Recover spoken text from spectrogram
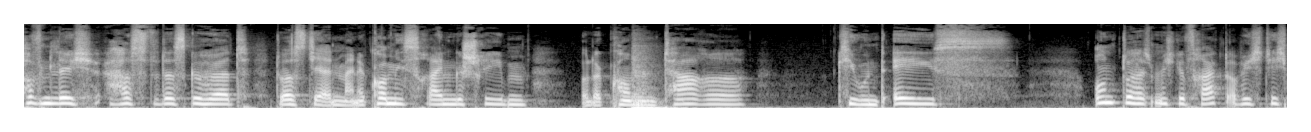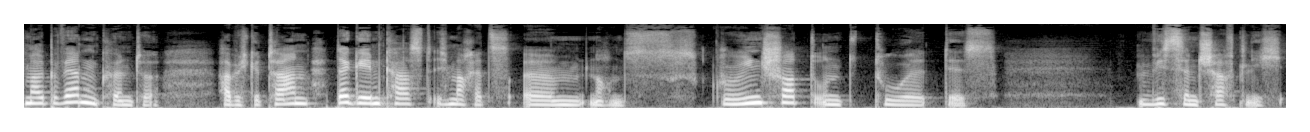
Hoffentlich hast du das gehört. Du hast ja in meine Kommis reingeschrieben oder Kommentare, QAs. Und du hast mich gefragt, ob ich dich mal bewerten könnte. Habe ich getan. Der Gamecast, ich mache jetzt ähm, noch einen Screenshot und tue das wissenschaftlich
